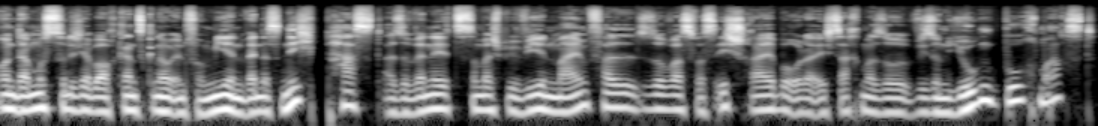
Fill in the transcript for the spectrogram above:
Und da musst du dich aber auch ganz genau informieren. Wenn es nicht passt, also wenn du jetzt zum Beispiel wie in meinem Fall sowas, was ich schreibe, oder ich sag mal so, wie so ein Jugendbuch machst,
